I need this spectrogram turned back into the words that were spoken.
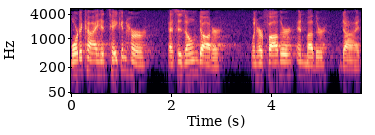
Mordecai had taken her as his own daughter when her father and mother died.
